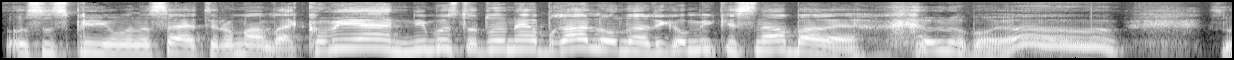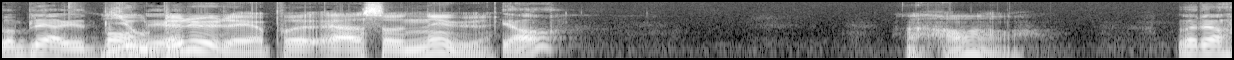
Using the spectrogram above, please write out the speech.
Och så springer man och säger till de andra Kom igen, ni måste dra ner brallorna, det går mycket snabbare. Och de bara, ja. Så man blir ju ett barn gjorde igen. du det? På, alltså nu? Ja, Jaha. vadå?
